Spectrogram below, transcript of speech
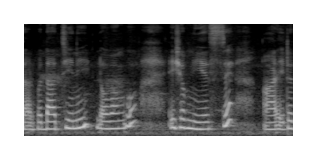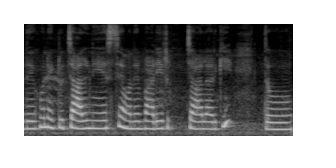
তারপর দারচিনি, লবঙ্গ, এইসব নিয়ে এসছে। আর এটা দেখুন, একটু চাল নিয়ে এসছে আমাদের বাড়ির চাল আর কি। তো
